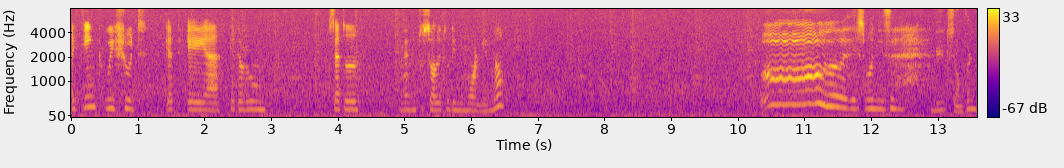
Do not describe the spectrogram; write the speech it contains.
I think we should get a uh, get a room, settle, and then into solitude in the morning. No? Oh, this one is. Uh, Need something?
